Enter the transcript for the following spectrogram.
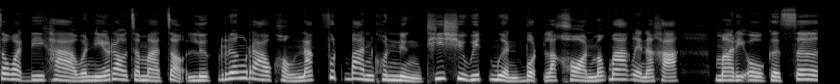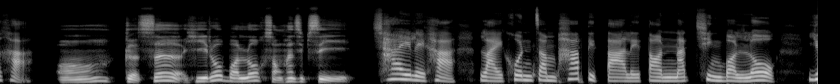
สวัสดีค่ะ วันนี้เราจะมาเจาะลึกเรื่องราวของนักฟุตบอลคนหนึ่งที่ชีวิตเหมือนบทละครมากๆเลยนะคะ มาริโอ เกิร์เซอร์ค่ะ อ๋อ เกิดเซอร์ฮีโร่บอลโลก 2014 ใช่เลยค่ะ หลายคนจำภาพติดตาเลยตอนนัดชิงบอลโลก โย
